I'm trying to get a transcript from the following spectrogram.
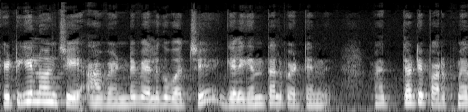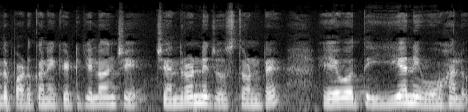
కిటికీలోంచి ఆ వెండి వెలుగు వచ్చి గిలిగింతలు పెట్టింది. మెత్తటి పరుపు మీద పడుకొని కిటికీలోంచి చంద్రుణ్ణి చూస్తుంటే ఏవో తీయని ఊహలు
